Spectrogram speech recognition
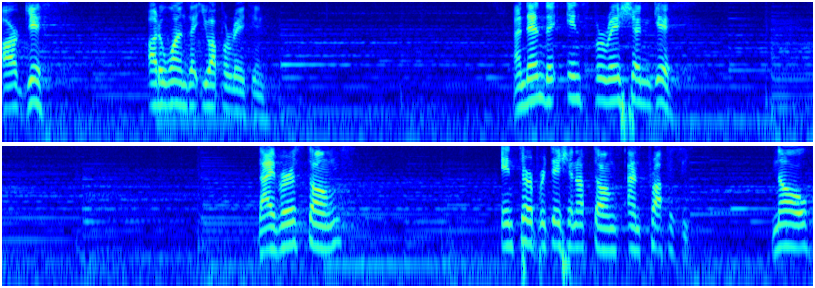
Our gifts are the ones that you operate in. And then the inspiration gifts. Diverse tongues, interpretation of tongues, and prophecy. Now,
